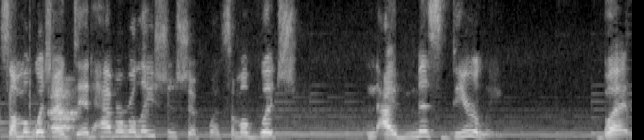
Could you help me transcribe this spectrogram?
some of which wow. I did have a relationship with, some of which I miss dearly. But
